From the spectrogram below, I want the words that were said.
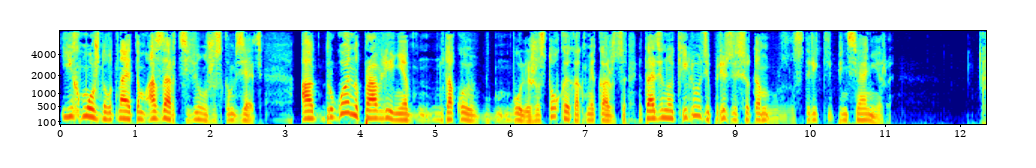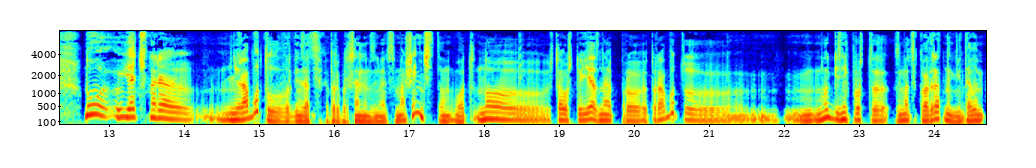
И их можно вот на этом азарте юношеском взять. А другое направление, ну, такое более жестокое, как мне кажется, это одинокие люди, прежде всего там старики, пенсионеры. Ну, я, честно говоря, не работал в организациях, которые профессионально занимаются мошенничеством, вот, но из того, что я знаю про эту работу, многие из них просто занимаются квадратно-гнездовым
